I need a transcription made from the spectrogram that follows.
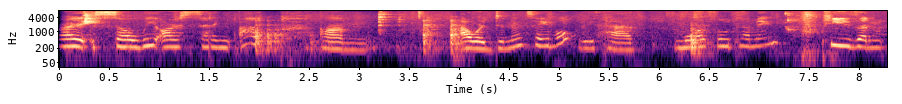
Right, so we are setting up um our dinner table. We have more food coming. Peas and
